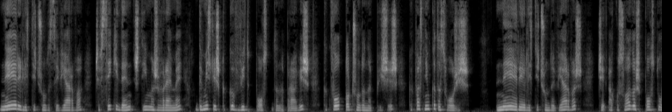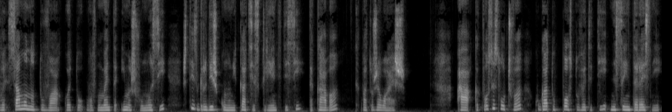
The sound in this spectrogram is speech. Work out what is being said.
Не е реалистично да се вярва, че всеки ден ще имаш време да мислиш какъв вид пост да направиш, какво точно да напишеш, каква снимка да сложиш. Не е реалистично да вярваш, че ако слагаш постове само на това, което в момента имаш в ума си, ще изградиш комуникация с клиентите си такава, каквато желаеш. А какво се случва, когато постовете ти не са интересни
